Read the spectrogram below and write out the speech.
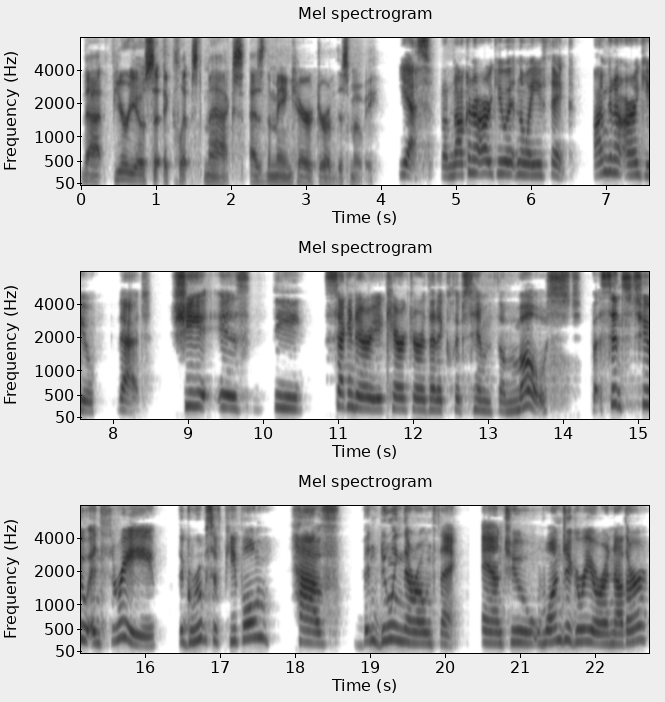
That Furiosa eclipsed Max as the main character of this movie. Yes, but I'm not going to argue it in the way you think. I'm going to argue that she is the secondary character that eclipsed him the most. But since two and three, the groups of people have been doing their own thing. And to one degree or another,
